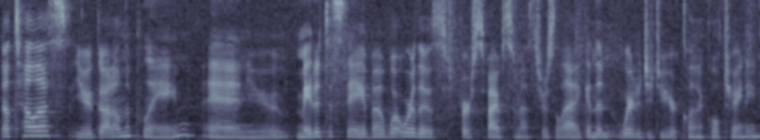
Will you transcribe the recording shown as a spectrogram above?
Now tell us, you got on the plane and you made it to SABA. What were those first five semesters like? And then where did you do your clinical training?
